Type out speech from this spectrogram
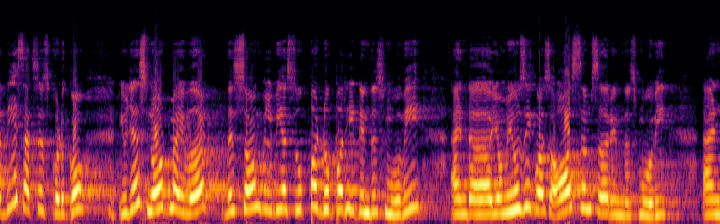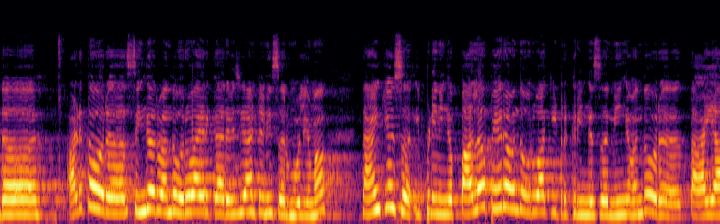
அதே சக்ஸஸ் கொடுக்கும். You just note my word this song will be a super duper hit in this movie and yo music was awesome sir in this movie and அடுத்த ஒரு சிங்கர் வந்து உருவாயிருக்காரு விஜயாண்டனி சார் மூலியமாக தேங்க்யூ சார் இப்படி நீங்கள் பல பேரை வந்து உருவாக்கிட்டு இருக்கிறீங்க சார் நீங்கள் வந்து ஒரு தாயா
